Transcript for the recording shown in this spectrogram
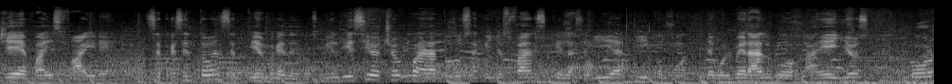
Vais Fire. Se presentó en septiembre de 2018 para todos aquellos fans que la seguían y como devolver algo a ellos por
